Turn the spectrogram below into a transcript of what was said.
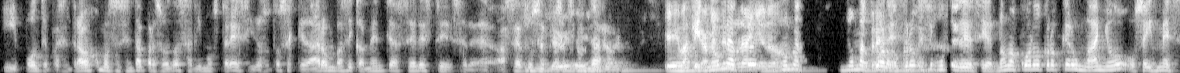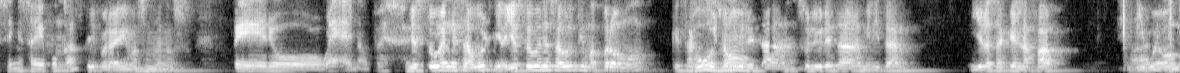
y ponte, pues entramos como 60 personas, salimos tres, y los otros se quedaron básicamente a hacer, este, a hacer su servicio militar. Que básicamente que era un acue- año, ¿no? no me- No acuerdo, creo que sí decir, no me acuerdo, creo que era un año o seis meses en esa época, Sí, por ahí más o menos. pero bueno, pues. Yo estuve en este, esa última, yo estuve en esa última promo que sacó Uy, su, no. libreta, su libreta militar. Y yo la saqué en la FAB. Y huevón,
